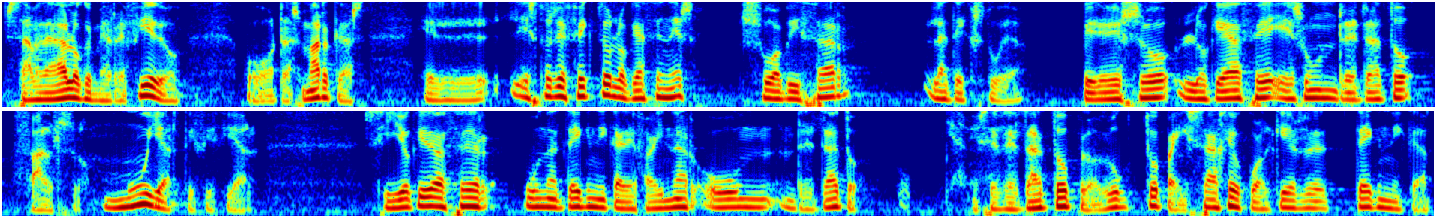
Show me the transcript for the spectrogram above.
sabrá a lo que me refiero, o otras marcas. estos efectos lo que hacen es suavizar la textura, pero eso lo que hace es un retrato falso, muy artificial. Si yo quiero hacer una técnica de fainar o un retrato, llámese retrato, producto, paisaje o cualquier técnica,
